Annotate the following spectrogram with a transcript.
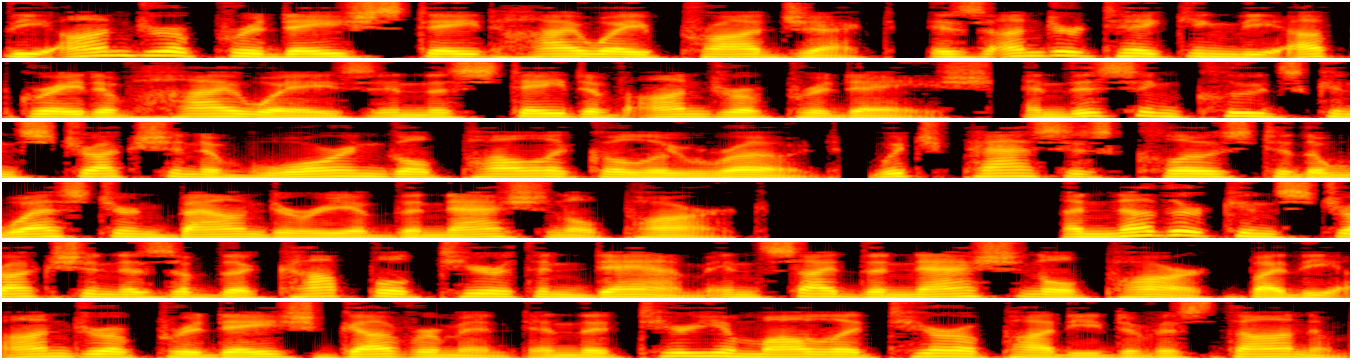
The Andhra Pradesh State Highway Project, is undertaking the upgrade of highways in the state of Andhra Pradesh, and this includes construction of Warangal-Palakolu Road, which passes close to the western boundary of the national park. Another construction is of the Kapil Tirthan Dam inside the national park by the Andhra Pradesh government and the Tirumala Tirupati Devasthanam.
